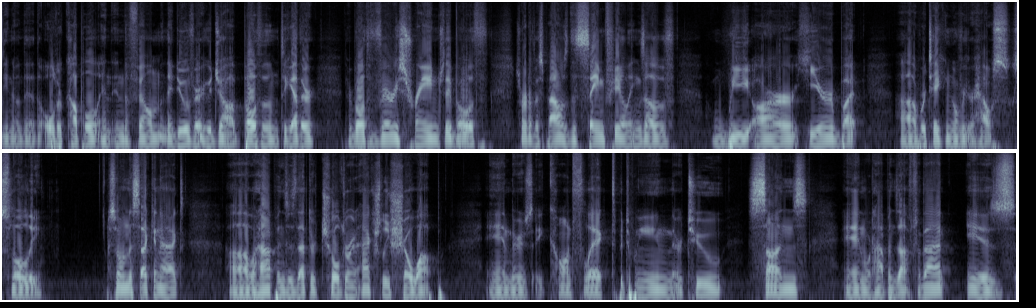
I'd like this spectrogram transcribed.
you know the, the older couple in, in the film and they do a very good job both of them together. They're both very strange. They both sort of espouse the same feelings of we are here but uh, we're taking over your house slowly. So in the second act uh, what happens is that their children actually show up and there's a conflict between their two sons and what happens after that is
